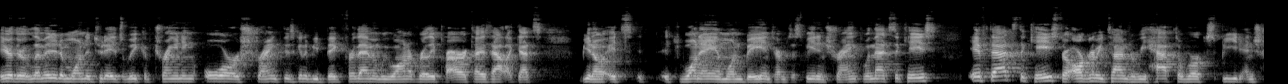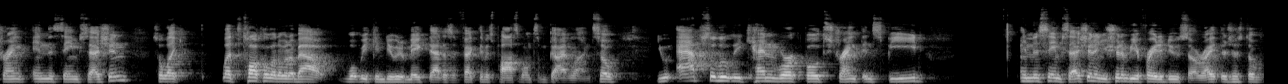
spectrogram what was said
they're they're limited in one to two days a week of training, or strength is going to be big for them, and we want to really prioritize that. Like that's you know it's it's one A and one B in terms of speed and strength. When that's the case, if that's the case, there are going to be times where we have to work speed and strength in the same session. So like let's talk a little bit about what we can do to make that as effective as possible and some guidelines. So you absolutely can work both strength and speed in the same session, and you shouldn't be afraid to do so, right? There's just a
